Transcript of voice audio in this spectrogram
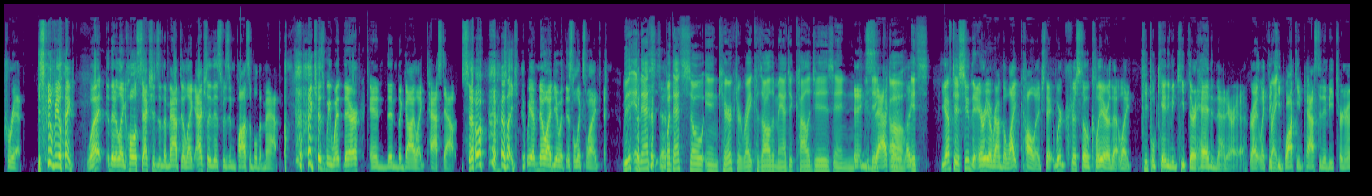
crip. Because it'll be like, what? They're like whole sections of the map. They're like, actually, this was impossible to map because we went there and then the guy like passed out. So, like, we have no idea what this looks like. With- and that's but that's so in character, right? Because all the magic colleges and they- Exactly. oh, Like- it's you have to assume the area around the light college that we're crystal clear that like people can't even keep their head in that area, right? Like they Right. keep walking past it and be turned around.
